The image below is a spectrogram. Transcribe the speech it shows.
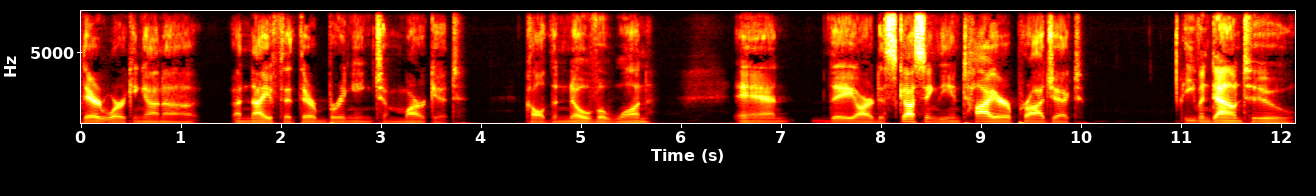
they're working on a a knife that they're bringing to market called the Nova One, and they are discussing the entire project, even down to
